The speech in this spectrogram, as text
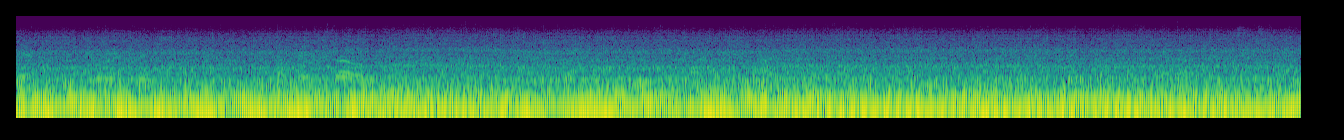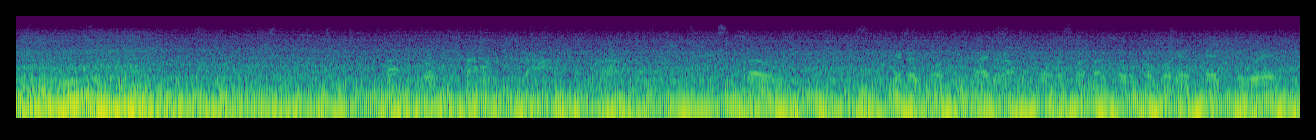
Yeah, we're in this. Okay, so let's let's see. Stop, stop, stop, stop, stop. So, okay, there's one right around the corner from us, so we're gonna go ahead and head to it.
